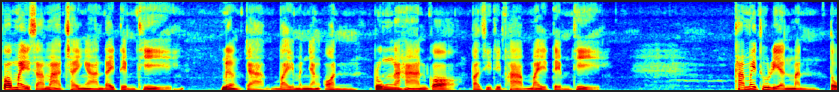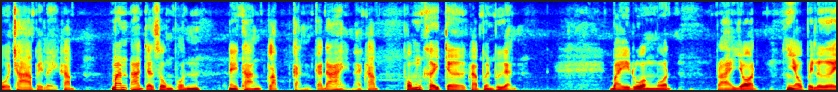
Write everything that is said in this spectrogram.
ก็ไม่สามารถใช้งานได้เต็มที่ เนื่องจากใบมันยังอ่อน ปรุงอาหารก็ประสิทธิภาพไม่เต็มที่ ถ้าไม่ทุเรียนมันโตช้าไปเลยครับ มันอาจจะส่งผลในทางกลับกันก็ได้นะครับ ผมเคยเจอครับเพื่อนๆ ใบร่วงหมด ปลายยอดเหี่ยวไปเลย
